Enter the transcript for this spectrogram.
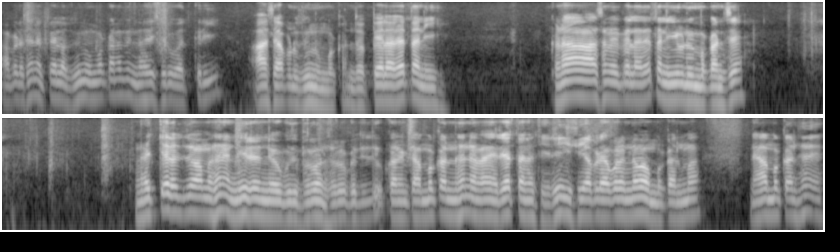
આપણે છે ને પહેલાં જૂનું મકાન હતું નથી શરૂઆત કરી. આ છે આપણું જૂનું મકાન. જો પહેલાં રહેતા ને ઈ. ઘણા સમય પહેલાં રહેતા ને એવડું મકાન છે. ને અત્યારે જો આમાં છે ને નીરજને એવું બધું ભરવાનું શરૂ કરી દીધું. કારણ કે આ મકાન છે ને અહીંયા રહેતા નથી. રહી છીએ આપણે આપણે નવા મકાનમાં. ને આ મકાન છે ને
